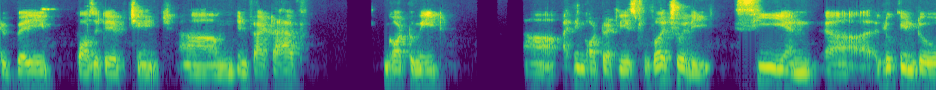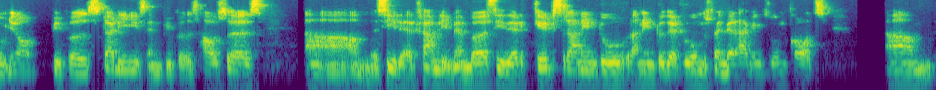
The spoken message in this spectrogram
a very positive change. Um, in fact, I have got to meet uh, I think ought to at least virtually see and uh, look into you know people's studies and people's houses, um, see their family members, see their kids run into run into their rooms when they're having Zoom calls. Um,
